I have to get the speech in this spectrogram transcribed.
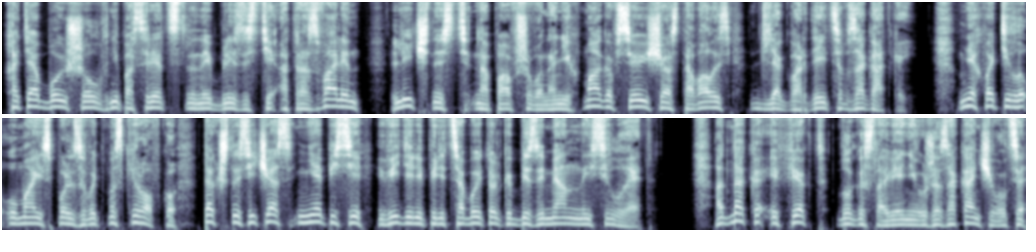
Хотя бой шел в непосредственной близости от развалин, личность напавшего на них мага все еще оставалась для гвардейцев загадкой. Мне хватило ума использовать маскировку, так что сейчас неписи видели перед собой только безымянный силуэт. Однако эффект благословения уже заканчивался,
